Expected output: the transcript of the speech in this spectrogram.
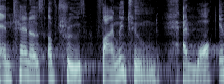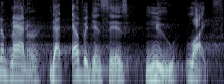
antennas of truth finely tuned and walk in a manner that evidences new life.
